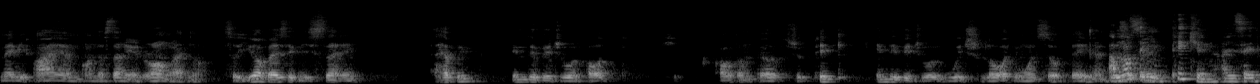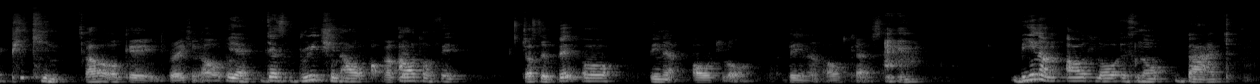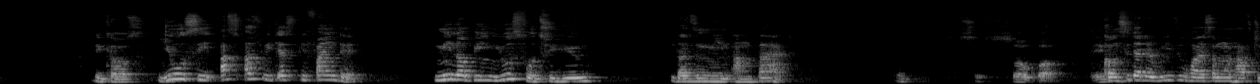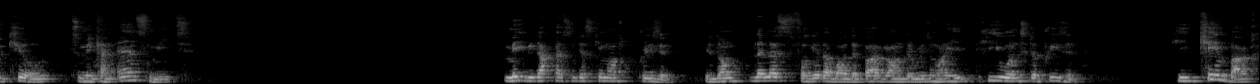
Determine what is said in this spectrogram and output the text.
maybe I am understanding it wrong right now. So you are basically saying every individual out out on earth should pick individual which law he wants to obey and I'm not saying picking, I said picking. Oh okay, breaking out Yeah, just breaching out Okay. out of it. just a bit or being an outlaw, being an outcast. Being an outlaw is not bad because you will see, as, as we just defined it, me not being useful to you doesn't mean I'm bad. so, so but Consider the reason why someone have to kill to make an ends meet. Maybe that person just came out of prison. You don't let, let's forget about the background, the reason why he, he went to the prison. He came back,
